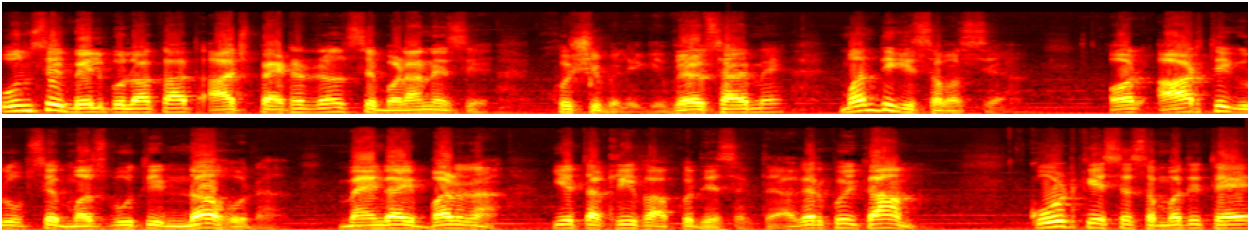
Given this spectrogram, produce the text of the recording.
उनसे मेल मुलाकात आज पैटर्नल से बढ़ाने से खुशी मिलेगी। व्यवसाय में मंदी की समस्या और आर्थिक रूप से मजबूती न होना, महँगाई बढ़ना यह तकलीफ़ आपको दे सकता है। अगर कोई काम कोर्ट केस से संबंधित है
